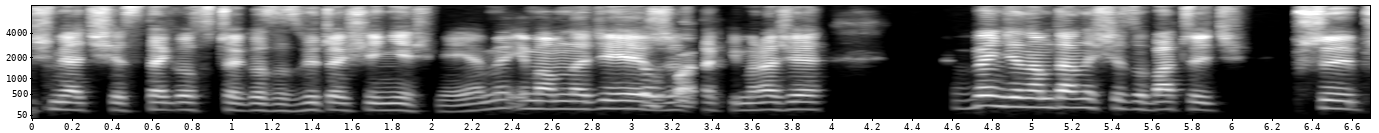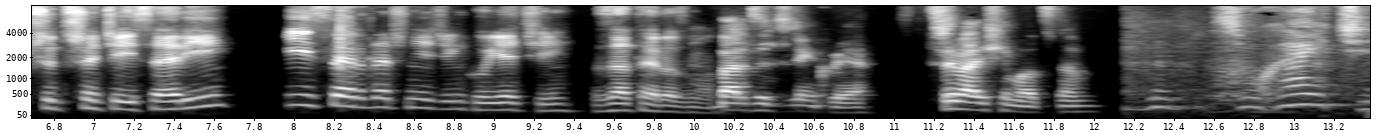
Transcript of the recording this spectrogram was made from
śmiać się z tego, z czego zazwyczaj się nie śmiejemy. I mam nadzieję, Super. że w takim razie będzie nam dane się zobaczyć przy, przy trzeciej serii. I serdecznie dziękuję Ci za tę rozmowę. Bardzo Ci dziękuję. Trzymaj się mocno. Słuchajcie,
